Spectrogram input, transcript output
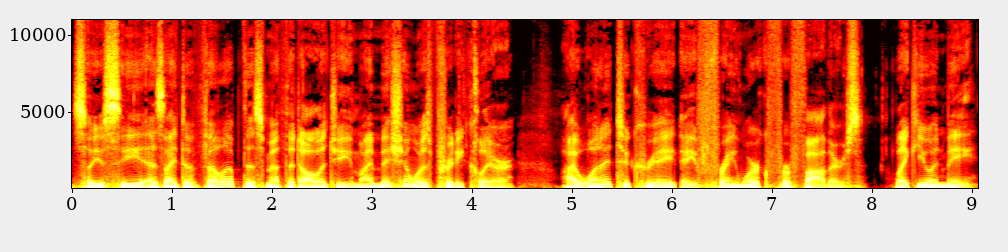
So, you see, as I developed this methodology, my mission was pretty clear. I wanted to create a framework for fathers like you and me.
